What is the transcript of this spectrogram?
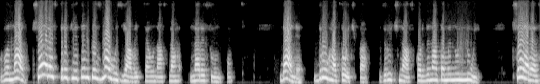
Вона через три клітинки знову з'явиться у нас на, на рисунку. Далі, друга точка зручна з координатами 0, 0. Через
